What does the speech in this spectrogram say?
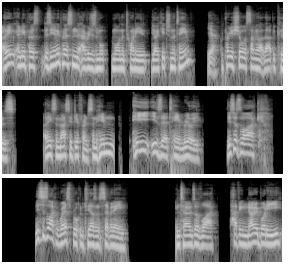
I think only person is the only person that averages more, more than 20 Jokic on the team. Yeah. I'm pretty sure it's something like that because I think it's a massive difference. And him, he is their team, really. This is like, this is like Westbrook in 2017 in terms of like having nobody,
